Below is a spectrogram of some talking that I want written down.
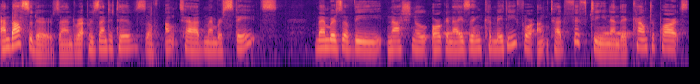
ambassadors and representatives of UNCTAD member states, members of the National Organizing Committee for UNCTAD 15 and their counterparts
